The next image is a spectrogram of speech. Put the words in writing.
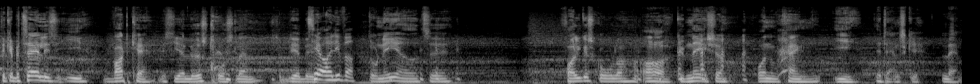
Det kan betales i vodka, hvis I har lyst, Rusland. Så bliver det Til Oliver. doneret til folkeskoler og gymnasier rundt omkring i det danske land.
